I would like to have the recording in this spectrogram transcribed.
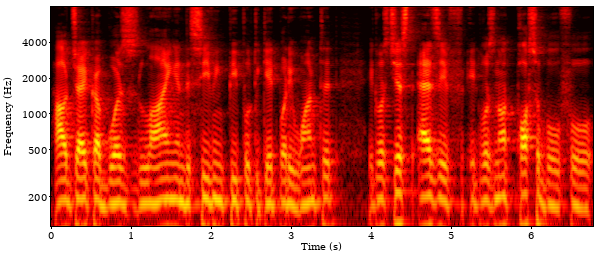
how Jacob was lying and deceiving people to get what he wanted. It was just as if it was not possible for,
